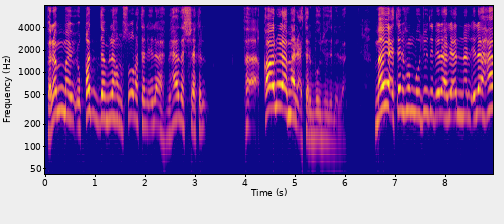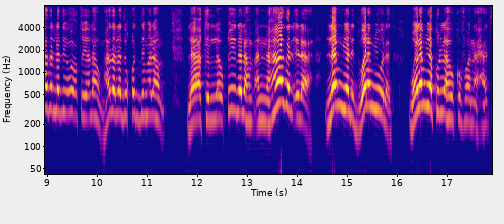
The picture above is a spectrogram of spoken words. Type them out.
فلما يقدم لهم صورة الإله بهذا الشكل فقالوا لا ما نعترف بوجود الإله. ما يعترفون بوجود الإله لأن الإله هذا الذي أعطي لهم هذا الذي قدم لهم. لكن لو قيل لهم أن هذا الإله لم يلد ولم يولد ولم يكن له كفوا أحد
